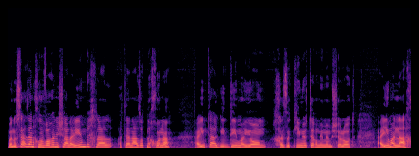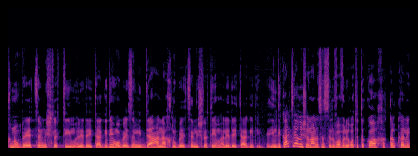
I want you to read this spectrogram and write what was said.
בנושא הזה אנחנו נבוא ונשאל, האם בכלל הטענה הזאת נכונה? האם תאגידים היום חזקים יותר מממשלות? האם אנחנו בעצם נשלטים על ידי תאגידים, או באיזה מידה אנחנו בעצם נשלטים על ידי תאגידים? אינדיקציה הראשונה לזה זה לבוא ולראות את הכוח הכלכלי.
